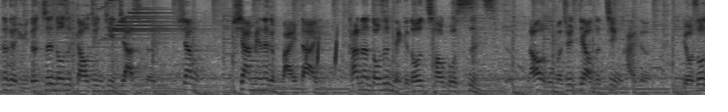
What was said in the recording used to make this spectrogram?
那个鱼的，这都是高经济价值的鱼，像下面那个白带鱼，它呢都是每个都是超过四指的，然后我们去钓的近海的，有时候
